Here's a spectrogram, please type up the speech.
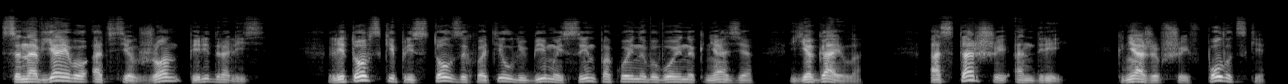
сыновья его от всех жен передрались. Литовский престол захватил любимый сын покойного воина-князя Ягайла, а старший Андрей, княжевший в Полоцке,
